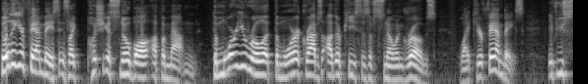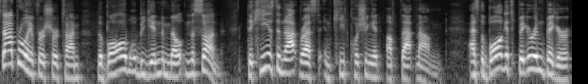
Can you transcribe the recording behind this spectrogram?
Building your fan base is like pushing a snowball up a mountain. The more you roll it, the more it grabs other pieces of snow and grows, like your fan base. If you stop rolling for a short time, the ball will begin to melt in the sun. The key is to not rest and keep pushing it up that mountain. As the ball gets bigger and bigger,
